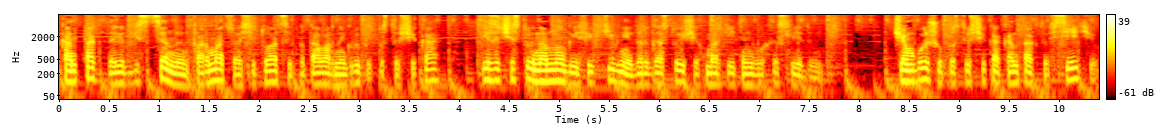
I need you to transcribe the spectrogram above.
контакт дает бесценную информацию о ситуации по товарной группе поставщика и зачастую намного эффективнее дорогостоящих маркетинговых исследований. Чем больше у поставщика контактов с сетью,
